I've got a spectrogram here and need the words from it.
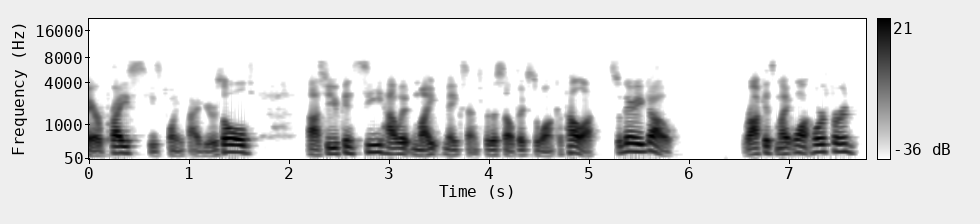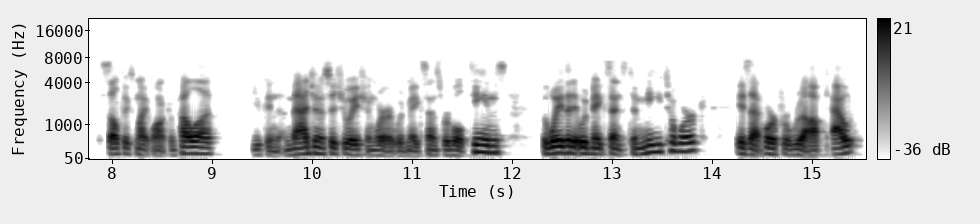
fair price. He's 25 years old. Uh, so you can see how it might make sense for the Celtics to want Capela. So there you go. Rockets might want Horford. Celtics might want Capela you can imagine a situation where it would make sense for both teams. The way that it would make sense to me to work is that Horford would opt out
